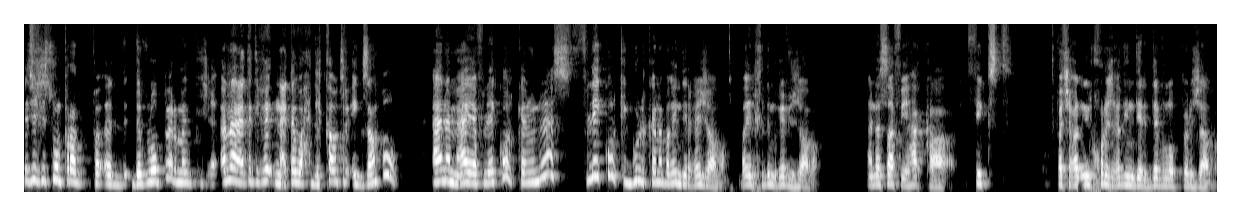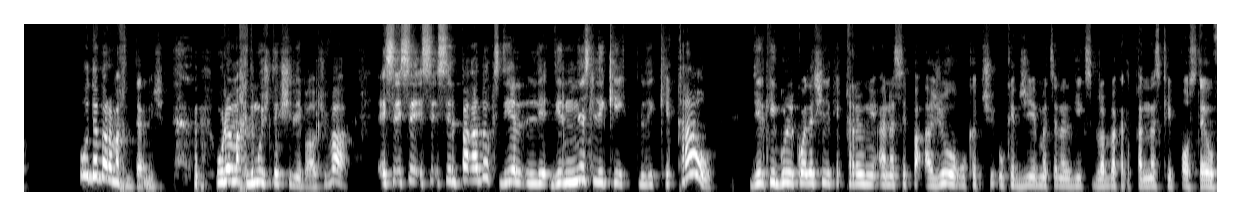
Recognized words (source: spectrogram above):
باش تكون developer أنا نعطيك نعطي واحد ال counter example أنا معايا في l'école كانوا ناس في l'école كيقول لك أنا باغي ندير غير Java باغي نخدم غير في Java أنا صافي هكا fixed فاش غادي نخرج غادي ندير developer Java ودابا راه ما خدامينش. ولا ما خدموش داكشي اللي بغاو. شوفا c'est ال paradoxe ديال ديال الناس اللي كي اللي كيقراو ديال كيقول لك هذاك اللي كيقريوني أنا c'est pas à jour وكتجي مثلا ال Geeks Blabla كتلقى الناس كيبوستيو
